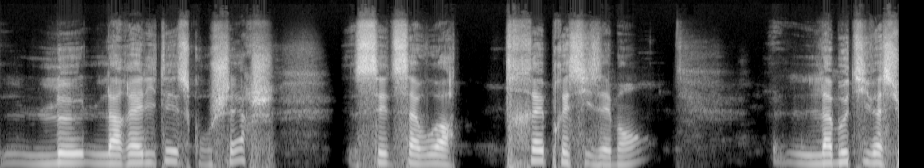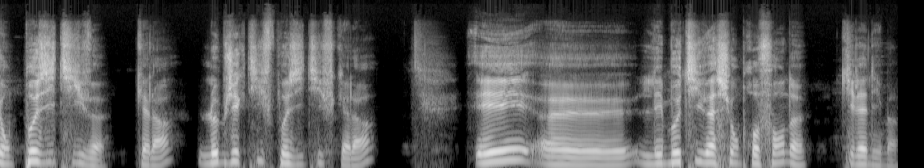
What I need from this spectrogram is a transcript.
la réalité, ce qu'on cherche, c'est de savoir très précisément la motivation positive qu'elle a, l'objectif positif qu'elle a, et euh, les motivations profondes qui l'animent.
